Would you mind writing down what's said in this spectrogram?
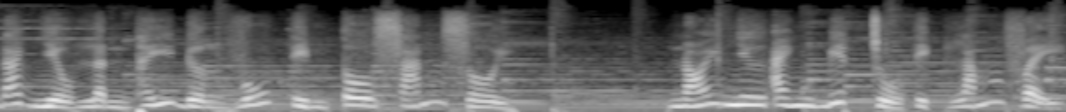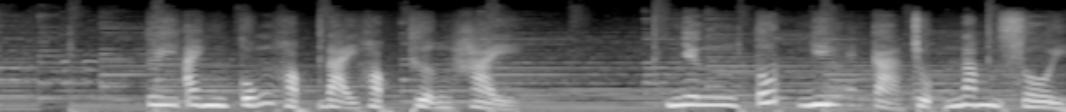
Đã nhiều lần thấy đường vũ tìm tô sán rồi. Nói như anh biết chủ tịch lắm vậy. Tuy anh cũng học đại học thượng hải nhưng tốt như cả chục năm rồi.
